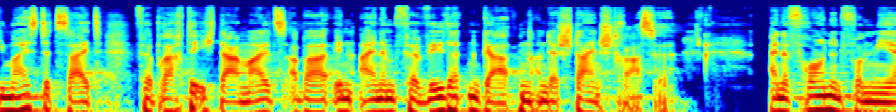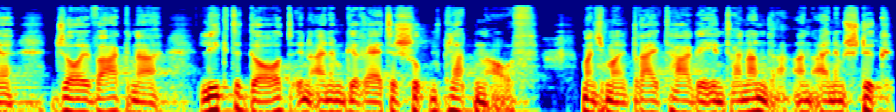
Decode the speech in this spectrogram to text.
Die meiste Zeit verbrachte ich damals aber in einem verwilderten Garten an der Steinstraße. Eine Freundin von mir, Joy Wagner, legte dort in einem Geräteschuppen Platten auf, manchmal drei Tage hintereinander an einem Stück,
